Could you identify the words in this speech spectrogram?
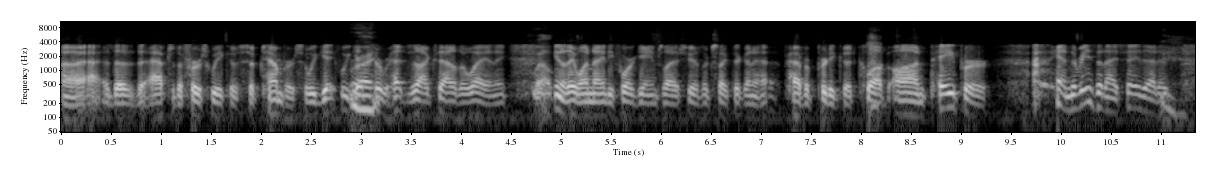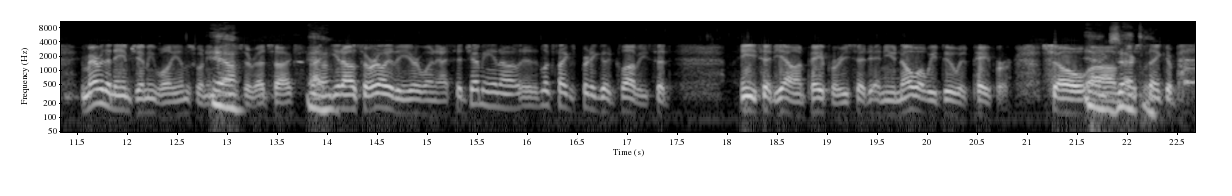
uh, the, the after the first week of September. So we get we get Right. the Red Sox out of the way, and they, Well- you know, they won 94 games last year. It looks like they're going to have, a pretty good club on paper. And the reason I say that is, remember the name Jimy Williams when he Yeah. managed the Red Sox? Yeah. I, you know, so earlier in the year when I said, Jimmy, you know, it looks like it's a pretty good club. He said, he said, yeah, on paper. He said, and you know what we do with paper. So Yeah, um, just exactly. think about.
